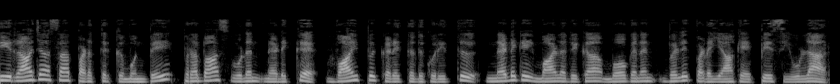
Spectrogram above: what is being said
தி ராஜாசா படத்திற்கு முன்பே பிரபாஸ் உடன் நடிக்க வாய்ப்பு கிடைத்தது குறித்து நடிகை மாளவிகா மோகனன் வெளிப்படையாக பேசியுள்ளார்.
